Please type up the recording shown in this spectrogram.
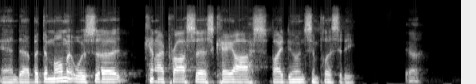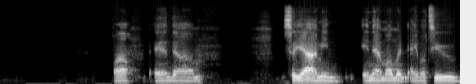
And, uh, but the moment was, uh, can I process chaos by doing simplicity? Yeah. Wow. And, um, so yeah, I mean, in that moment, able to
